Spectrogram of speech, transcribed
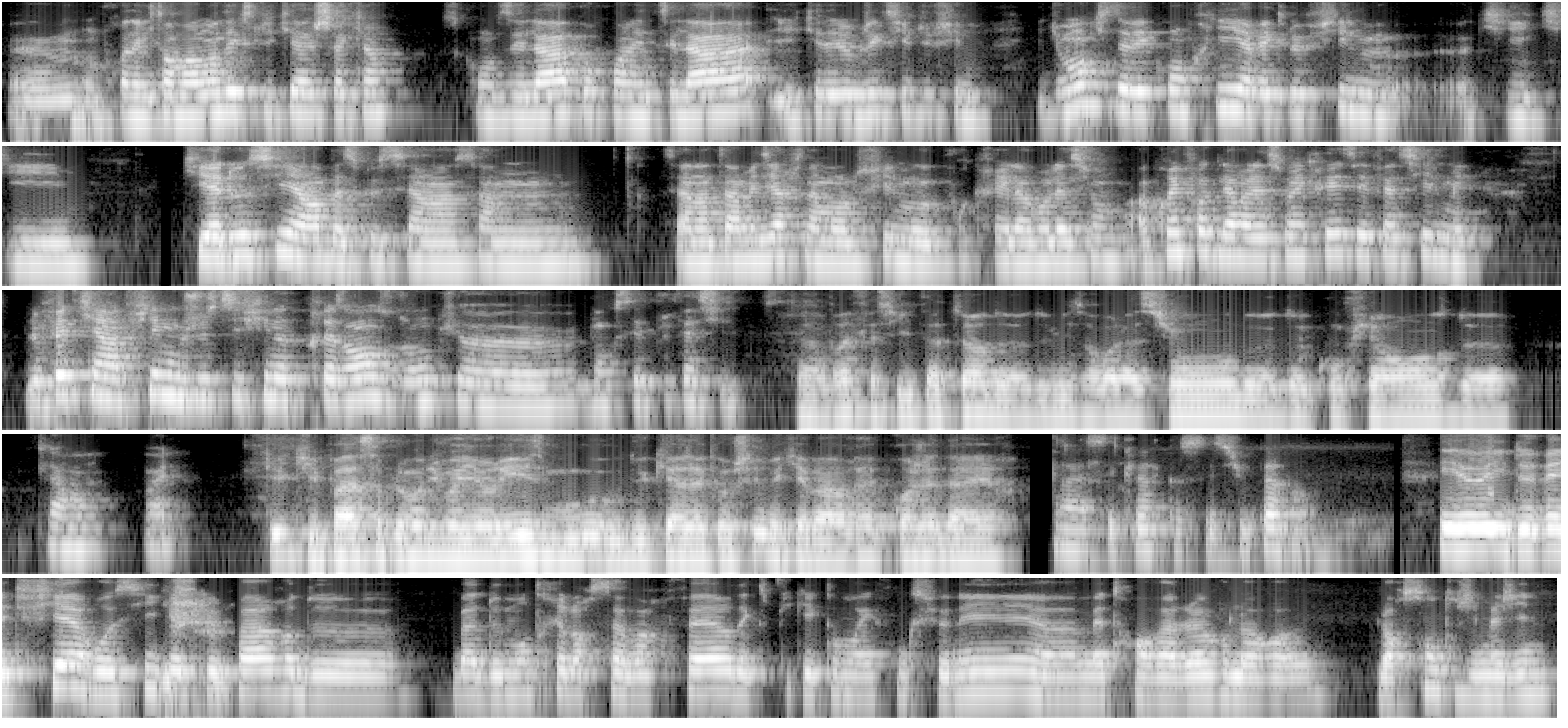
Euh, on prenait le temps vraiment d'expliquer à chacun ce qu'on faisait là, pourquoi on était là et quel est l'objectif du film. Et du moment qu'ils avaient compris avec le film, euh, qui, qui, qui aide aussi, hein, parce que c'est un, un, un, intermédiaire finalement le film pour créer la relation. Après, une fois que la relation est créée, c'est facile, mais le fait qu'il y ait un film justifie notre présence, donc euh, donc c'est plus facile. C'est un vrai facilitateur de, de, mise en relation, de, de confiance, de. Clairement, ouais. Qui n'est pas simplement du voyeurisme ou, ou, de cage à cocher, mais qui avait un vrai projet derrière. Ouais, c'est clair que c'est super. Hein. Et eux, ils devaient être fiers aussi quelque part de bah, de montrer leur savoir-faire, d'expliquer comment ils fonctionnaient, euh, mettre en valeur leur euh, leur centre, j'imagine.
